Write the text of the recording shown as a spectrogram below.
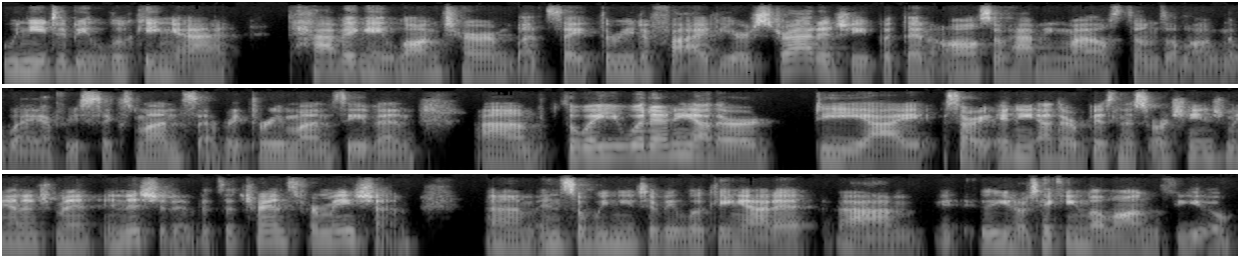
we need to be looking at having a long term, let's say three to five year strategy, but then also having milestones along the way every six months, every three months, even um, the way you would any other DEI, sorry, any other business or change management initiative. It's a transformation. Um, and so we need to be looking at it, um, you know, taking the long view.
